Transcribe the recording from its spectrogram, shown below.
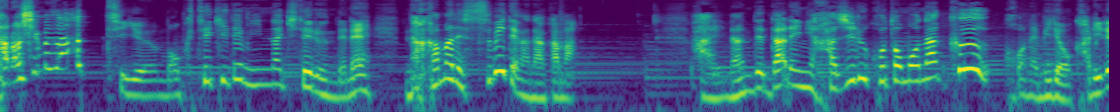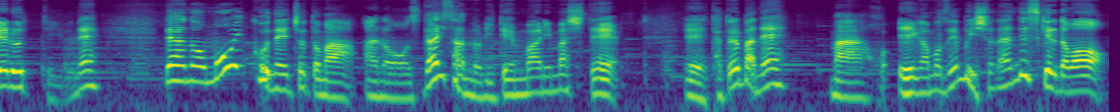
楽しむぞっていう目的でみんな来てるんでね、仲間で全てが仲間。はい。なんで誰に恥じることもなく、こうね、ビデオを借りれるっていうね。で、あの、もう一個ね、ちょっとまあ、あの、第三の利点もありまして、えー、例えばね、まあ、映画も全部一緒なんですけれども、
